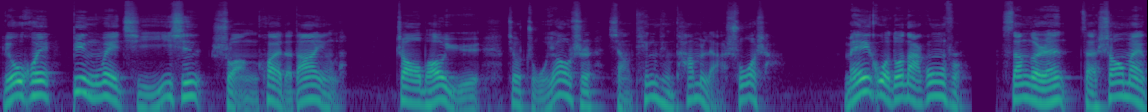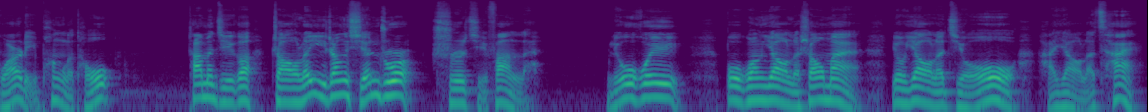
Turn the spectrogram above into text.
刘辉并未起疑心，爽快的答应了。赵宝宇就主要是想听听他们俩说啥。没过多大功夫，三个人在烧麦馆里碰了头。他们几个找了一张闲桌，吃起饭来。刘辉不光要了烧麦，又要了酒，还要了菜。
